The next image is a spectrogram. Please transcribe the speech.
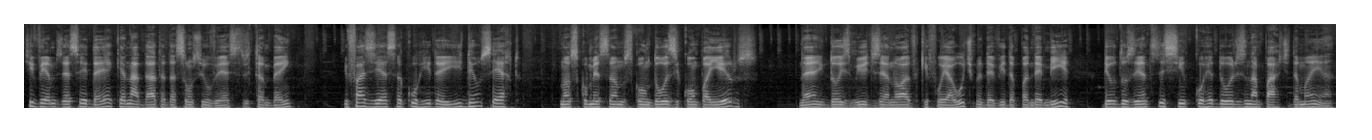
tivemos essa ideia, que é na data da São Silvestre também, de fazer essa corrida aí e deu certo. Nós começamos com 12 companheiros, né? Em 2019, que foi a última devido à pandemia, deu 205 corredores na parte da manhã.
